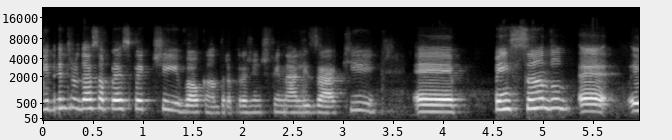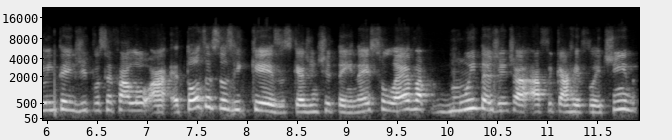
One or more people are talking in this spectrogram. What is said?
E dentro dessa perspectiva, Alcântara, para a gente finalizar aqui, é, pensando, é, eu entendi que você falou, a, é, todas essas riquezas que a gente tem, né? Isso leva muita gente a, a, ficar refletindo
